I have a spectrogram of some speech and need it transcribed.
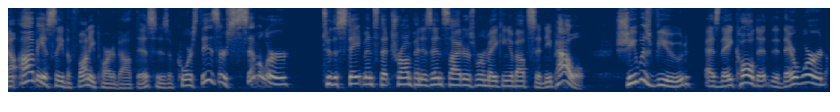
Now, obviously, the funny part about this is, of course, these are similar to the statements that Trump and his insiders were making about Sidney Powell. She was viewed, as they called it, their word,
